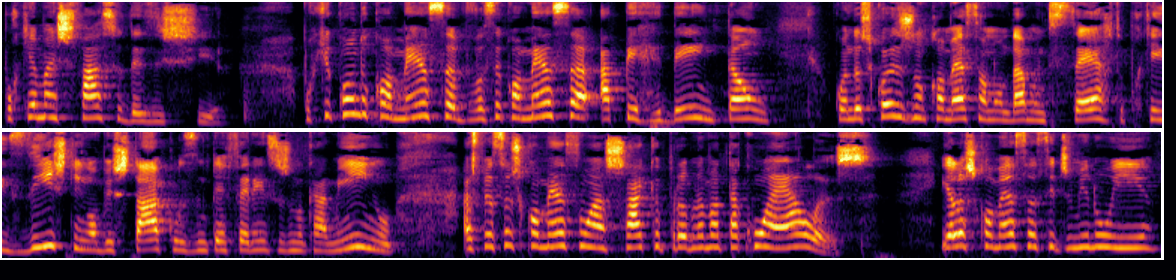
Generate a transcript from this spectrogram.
porque é mais fácil desistir. Porque quando começa, você começa a perder, então, quando as coisas não começam a não dar muito certo, porque existem obstáculos, interferências no caminho, as pessoas começam a achar que o problema está com elas. E elas começam a se diminuir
